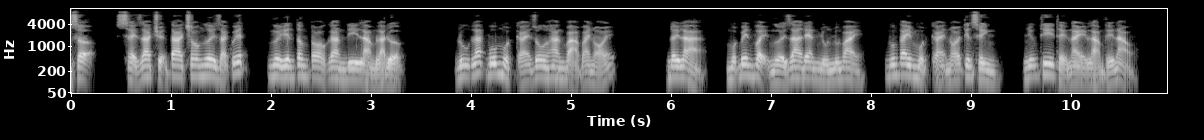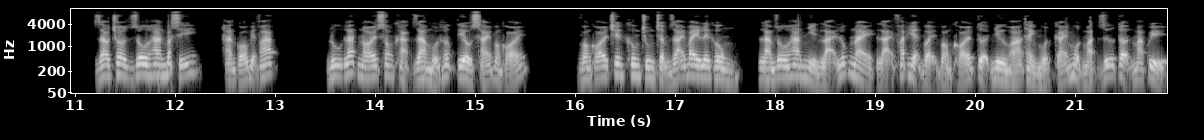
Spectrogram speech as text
sợ, xảy ra chuyện ta cho ngươi giải quyết, ngươi yên tâm to gan đi làm là được. Đu lát vỗ một cái johan bả vai nói. Đây là, một bên vậy người da đen nhún núi bay, vung tay một cái nói tiên sinh, những thi thể này làm thế nào? Giao cho johan bác sĩ, hắn có biện pháp. Đu lát nói xong khạc ra một hớp tiêu sái vòng khói. Vòng khói trên không trung chậm rãi bay lên không, làm johan nhìn lại lúc này lại phát hiện vậy vòng khói tựa như hóa thành một cái một mặt dữ tợn ma quỷ.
